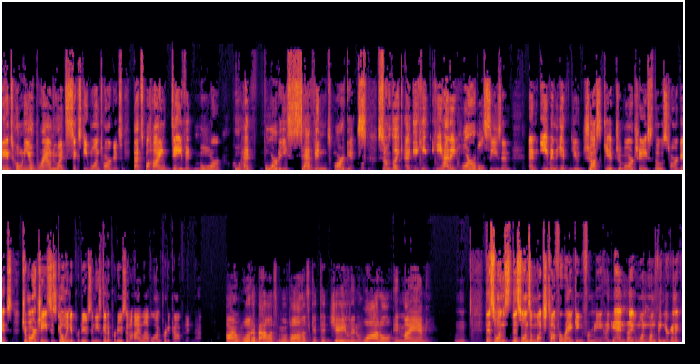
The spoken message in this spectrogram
Antonio Brown, who had 61 targets. That's behind David Moore, who had 47 targets. So, like, uh, he he had a horrible season. And even if you just give Ja'Marr Chase those targets, Ja'Marr Chase is going to produce, and he's going to produce at a high level. I'm pretty confident in that. All right, what about? Let's move on. Let's get to Jaylen Waddle in Miami. Mm-hmm. This one's this one's a much tougher ranking for me. Again, like one one thing you're going to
